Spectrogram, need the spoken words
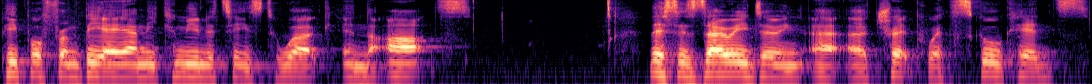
people from BAME communities to work in the arts. This is Zoe doing a, a trip with school kids.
